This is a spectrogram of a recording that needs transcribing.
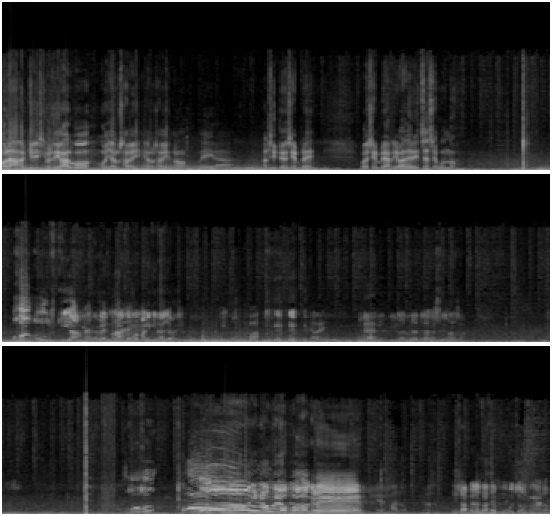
Hola, ¿queréis que os diga algo? O ya lo sabéis, ya lo sabéis, ¿no? Voy a ir a- al sitio de siempre. Pues siempre, arriba, derecha, segundo. ¡Ojo! ¡Hostia! Al revés, no como mariquita Jordi. Jordi lo tira casi rosa. ¡Ojo, ojo! ¡Ay, no me lo puedo creer! Esa pelota hace muchos raros.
